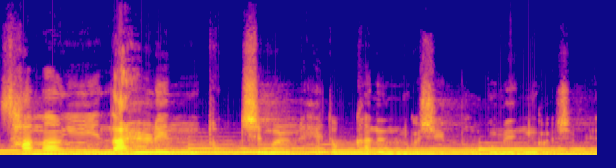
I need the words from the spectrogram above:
사망이 날린 독침을 해독하는 것이 복음인 것입니다.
